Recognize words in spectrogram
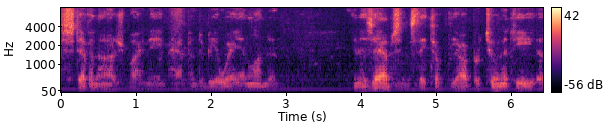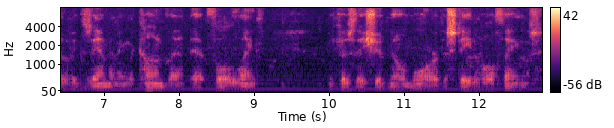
Stevenage by name, happened to be away in London. In his absence, they took the opportunity of examining the convent at full length because they should know more of the state of all things.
